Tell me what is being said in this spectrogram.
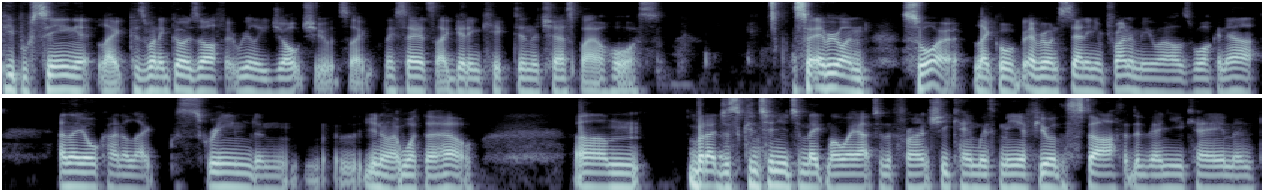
people seeing it, like, because when it goes off, it really jolts you. It's like, they say it's like getting kicked in the chest by a horse. So everyone saw it, like, everyone standing in front of me while I was walking out. And they all kind of like screamed and, you know, like, what the hell? Um, but I just continued to make my way out to the front. She came with me. A few of the staff at the venue came, and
